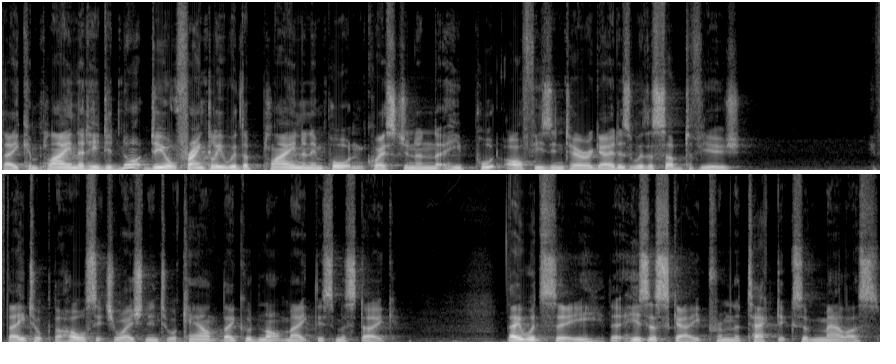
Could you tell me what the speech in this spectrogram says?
They complain that he did not deal frankly with a plain and important question and that he put off his interrogators with a subterfuge. They took the whole situation into account, they could not make this mistake. They would see that his escape from the tactics of malice,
